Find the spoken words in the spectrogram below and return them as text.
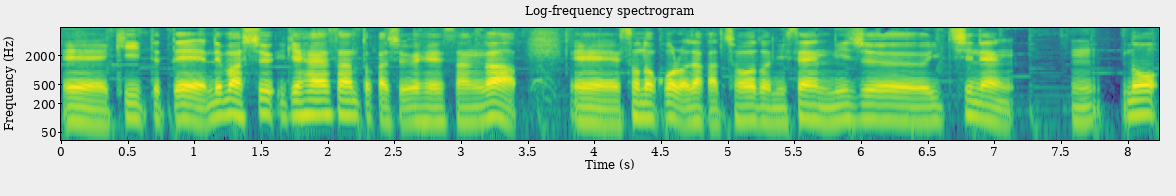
えー、聞いててで、まあ、イケハヤさんとか周平さんが、えー、その頃だからちょうど2021年の、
